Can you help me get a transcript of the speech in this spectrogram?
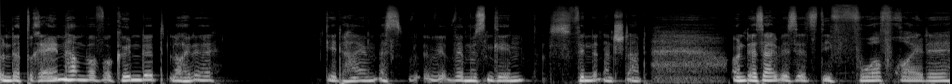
unter Tränen haben wir verkündet, Leute, geht heim, es, wir, wir müssen gehen, es findet nicht statt. Und deshalb ist jetzt die Vorfreude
